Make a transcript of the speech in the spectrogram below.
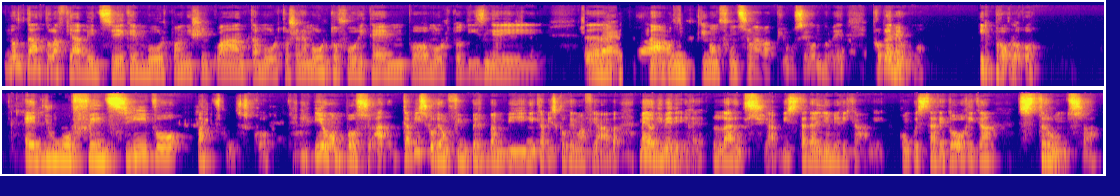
non tanto la fiaba in sé che è molto anni 50, molto, ce n'è molto fuori tempo, molto Disney, eh, che non funzionava più secondo me. Il problema è uno, il prologo è di un offensivo pazzesco. Io non posso, ah, capisco che è un film per bambini, capisco che è una fiaba, ma io di vedere la Russia vista dagli americani con questa retorica stronza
